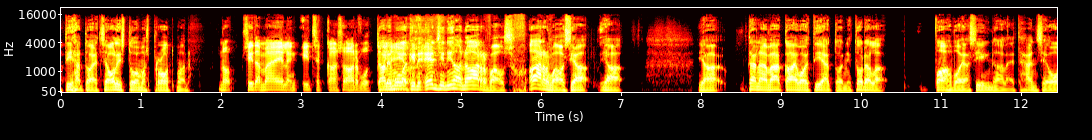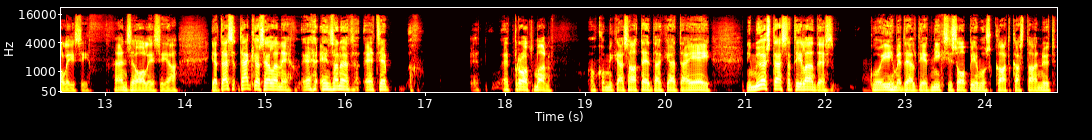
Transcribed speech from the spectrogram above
tietoa, että se olisi Tuomas Brotman. No sitä mä eilen itse kanssa arvuttelin. Tämä oli mullakin ensin ihan arvaus, arvaus ja, ja, ja tänään vähän kaivoi tietoa, niin todella vahvoja signaaleja, että hän se olisi hän se olisi. Ja, ja tässä, tämäkin on sellainen, en sano, että, että se, että, että Brotman, onko mikä sateentakia tai ei, niin myös tässä tilanteessa, kun ihmeteltiin, että miksi sopimus katkaistaan nyt,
